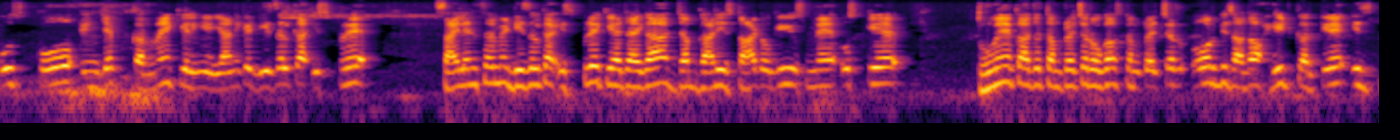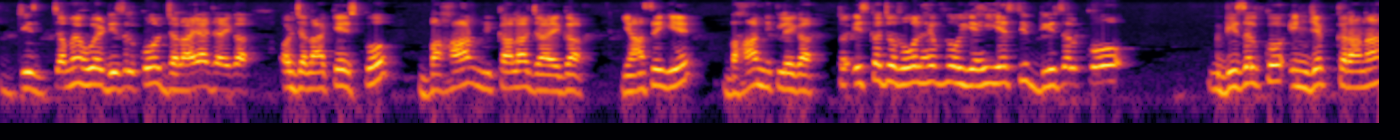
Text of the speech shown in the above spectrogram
उसको इंजेक्ट करने के लिए, यानी कि डीजल का स्प्रे साइलेंसर में डीजल का स्प्रे किया जाएगा। जब गाड़ी स्टार्ट होगी, उसमें उसके धुएँ का जो टेम्परेचर होगा, उस टेम्परेचर और भी ज़्यादा हीट करके इस जमे हुए डीजल को जलाया जाएगा और जला के इसको बाहर निकाला जाएगा। यहाँ से ये बाहर निकलेगा। तो इसका जो रोल है, वो यही है, सिर्फ़ डीजल को डीजल को इंजेक्ट कराना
